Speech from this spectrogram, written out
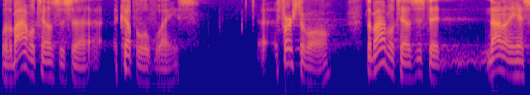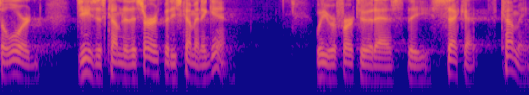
Well, the Bible tells us a, a couple of ways. Uh, first of all, the Bible tells us that not only has the Lord Jesus come to this earth, but he's coming again. We refer to it as the second coming.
